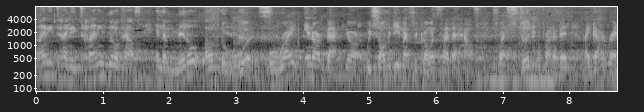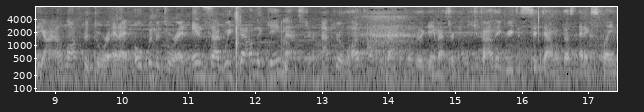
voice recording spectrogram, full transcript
tiny, tiny, tiny little house in the middle of the woods, right in our backyard. We saw the game master go inside the house, so I stood in front of it. I got ready, I unlocked the door, and I opened the door, and inside we found the game master. After a lot of talking back and forth with the game master, he finally agreed to sit down with us and explain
